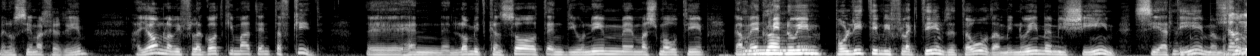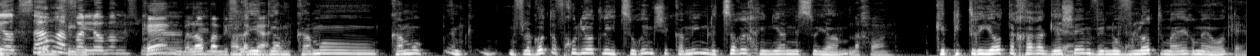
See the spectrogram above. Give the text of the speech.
בנושאים אחרים, היום למפלגות כמעט אין תפקיד. אה, הן, הן לא מתכנסות, אין דיונים אה, משמעותיים, גם אין גם... מינויים אה, פוליטיים מפלגתיים, זה טעות, המינויים הם אישיים, סיעתיים. כן. אפשר להיות שר, לא אבל לא במפלגה. כן, ולא כן. במפלגה. הרי גם קמו, קמו הם, מפלגות הפכו להיות ליצורים שקמים לצורך עניין מסוים. נכון. כפטריות אחר הגשם כן, ונובלות כן. מהר מאוד. כן.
